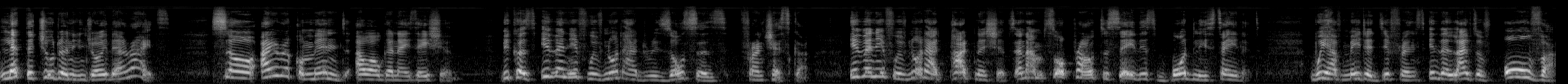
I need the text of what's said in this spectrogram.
let the children enjoy their rights. So I recommend our organization because even if we've not had resources, Francesca, even if we've not had partnerships, and I'm so proud to say this boldly saying it, we have made a difference in the lives of over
